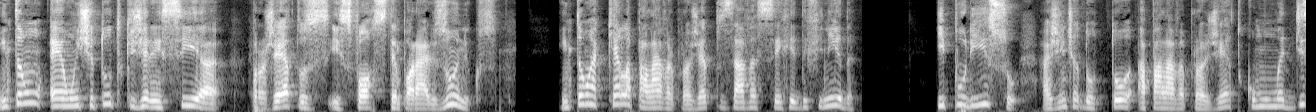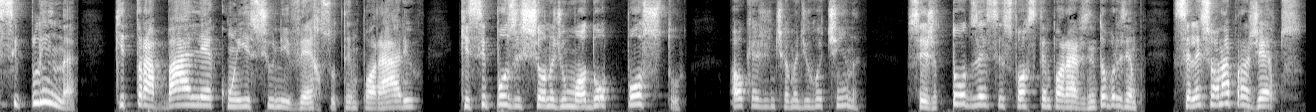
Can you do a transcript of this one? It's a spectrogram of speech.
Então, é um instituto que gerencia projetos e esforços temporários únicos. Então, aquela palavra projeto precisava ser redefinida. E por isso, a gente adotou a palavra projeto como uma disciplina que trabalha com esse universo temporário que se posiciona de um modo oposto ao que a gente chama de rotina. Ou seja, todos esses esforços temporários. Então, por exemplo, selecionar projetos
